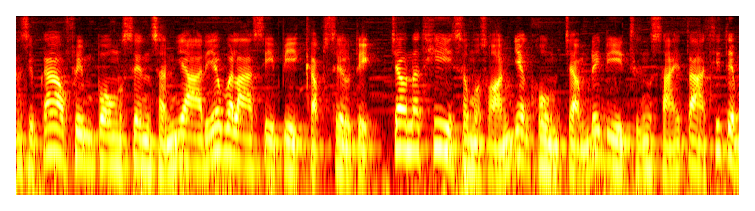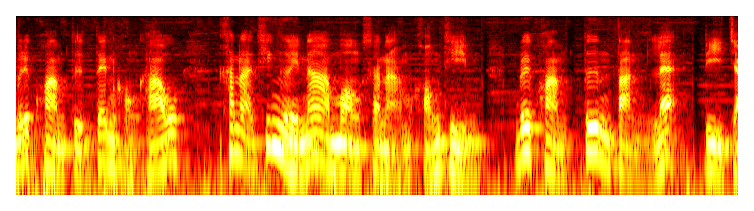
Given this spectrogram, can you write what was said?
2019 ฟิมปงเซ็นสัญญาระยะเวลา 4 ปีกับเซลติก เจ้าหน้าที่สโมสรยังคงจำได้ดีถึงสายตาที่เต็มไปด้วยความตื่นเต้นของเขา ขณะที่เงยหน้ามองสนามของทีม ด้วยความตื้นตันและดีใจ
